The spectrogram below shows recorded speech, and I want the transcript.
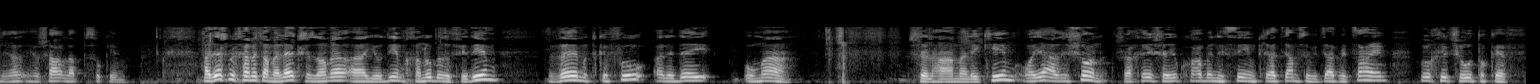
נראה ישר לפסוקים. אז יש מלחמת עמלק, שזה אומר היהודים חנו ברפידים והם הותקפו על ידי אומה של העמלקים. הוא היה הראשון שאחרי שהיו כל כך הרבה ניסים, קריאת ים סוף מצרים, הוא החליט שהוא תוקף.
